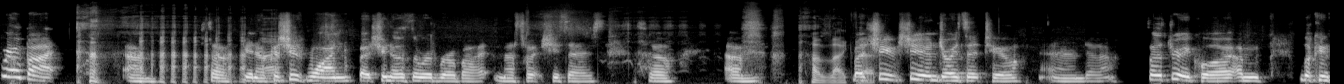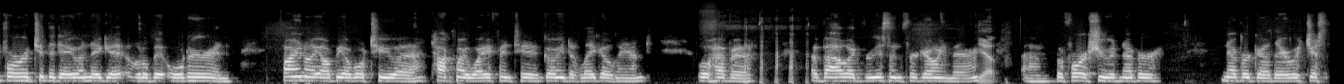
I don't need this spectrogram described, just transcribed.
robot. um, so, you know, because she's one, but she knows the word robot, and that's what she says. So, um, I like but that. she, she enjoys it too. And uh, so it's really cool. I'm looking forward to the day when they get a little bit older and finally I'll be able to uh, talk my wife into going to Legoland. We'll have a, a valid reason for going there. Yep. Um, before she would never never go there with just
